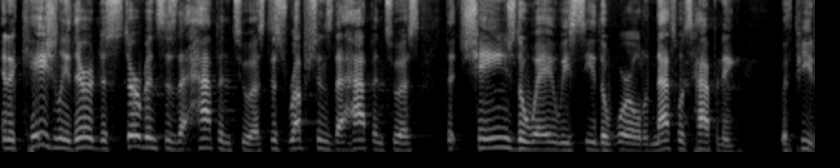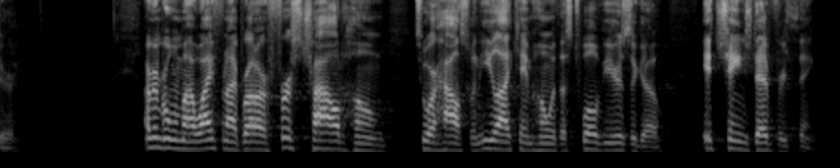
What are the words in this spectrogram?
And occasionally there are disturbances that happen to us, disruptions that happen to us that change the way we see the world. And that's what's happening with Peter. I remember when my wife and I brought our first child home to our house, when Eli came home with us 12 years ago, it changed everything.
